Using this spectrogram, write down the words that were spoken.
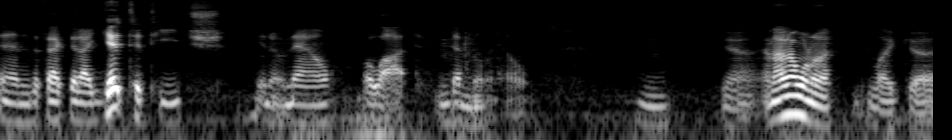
and the fact that I get to teach, you know, now a lot Mhm. definitely helps. Yeah, and I don't want to like uh,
